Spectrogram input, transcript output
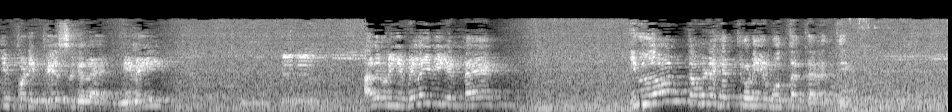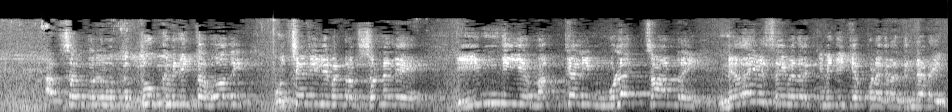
இப்படி பேசுகிற நிலை அதனுடைய விளைவு என்ன? இதுதான் தமிழகத்தினுடைய மொத்த கருத்து. அப்சல் குருவுக்கு தூக்கு விதித்த போது உச்ச நீதிமன்றம் சொன்னதே இந்திய மக்களின் உளச்சான்றை நிறைவு செய்வதற்கு விதிக்கப்படுகிற தண்டனை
